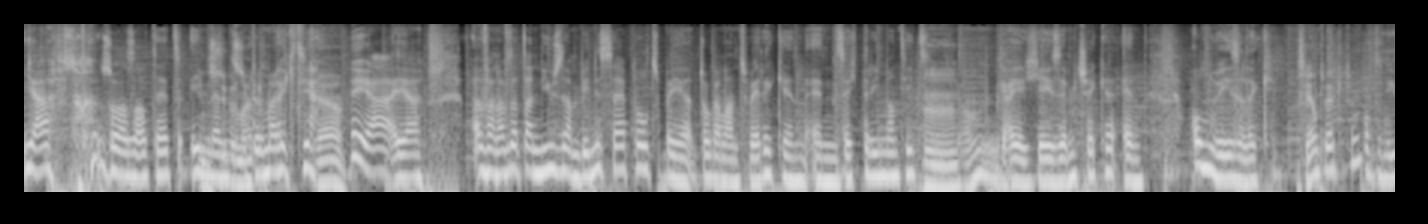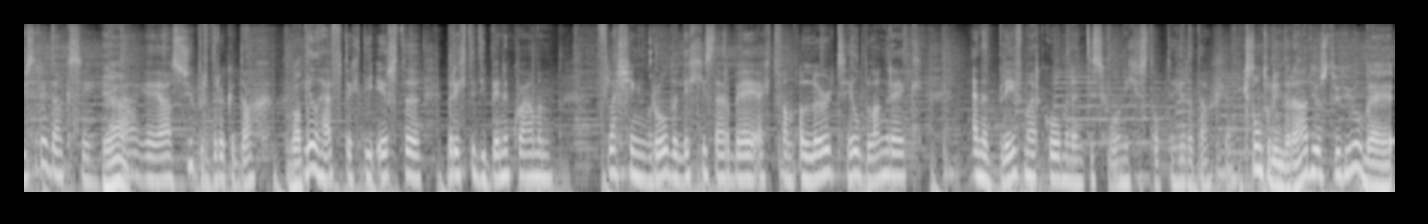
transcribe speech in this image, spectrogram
ja, zo- zoals altijd. In, In de mijn supermarkt. supermarkt. ja. Ja. Ja. ja, Vanaf dat dat nieuws dan binnencijpelt, ben je toch al aan het werk en, en zegt er iemand iets. Mhm. Ja, ga je gsm checken en onwezenlijk. Was jij aan het werken toen? Op de nieuwsredactie. Ja. ja, ja, ja, super drukke dag. Wat? Heel heftig. Die eerste berichten die binnenkwamen. Flashing rode lichtjes daarbij. Echt van alert, heel belangrijk. En het bleef maar komen en het is gewoon niet gestopt de hele dag. Ik stond toen in de radiostudio bij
